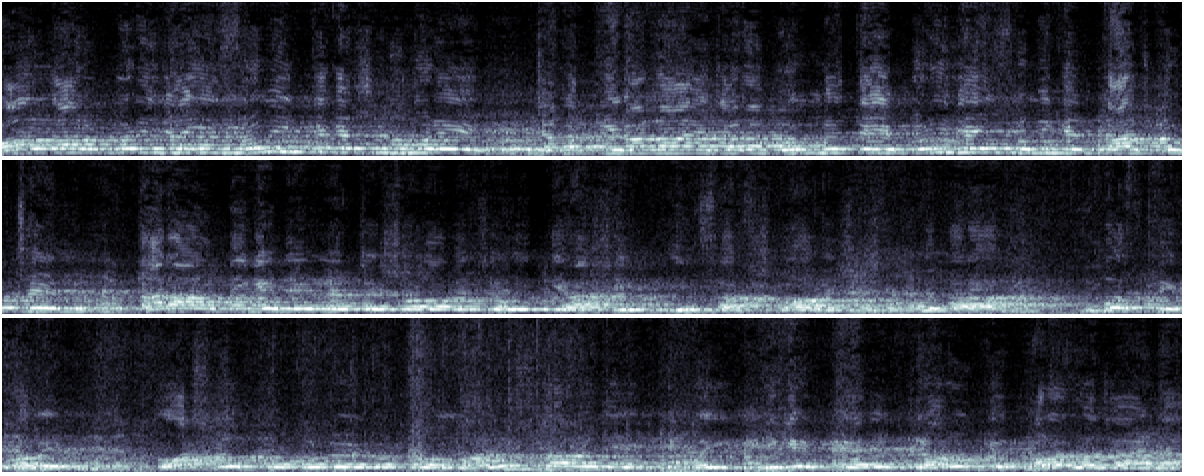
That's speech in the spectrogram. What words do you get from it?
মালদার পরিযায়ী শ্রমিক থেকে শুরু করে যারা কেরালায় যারা বোম্বেতে পরিযায়ী শ্রমিকের কাজ করছেন তারাও ব্রিগেডের যে সমাবেশে ঐতিহাসিক ইনসাফ সমাবেশে সেখানে তারা উপস্থিত হবেন দশ লক্ষ পনেরো লক্ষ মানুষ না হলে ওই ব্রিগেড প্যারেড গ্রাউন্ডকে ভরানো যায় না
